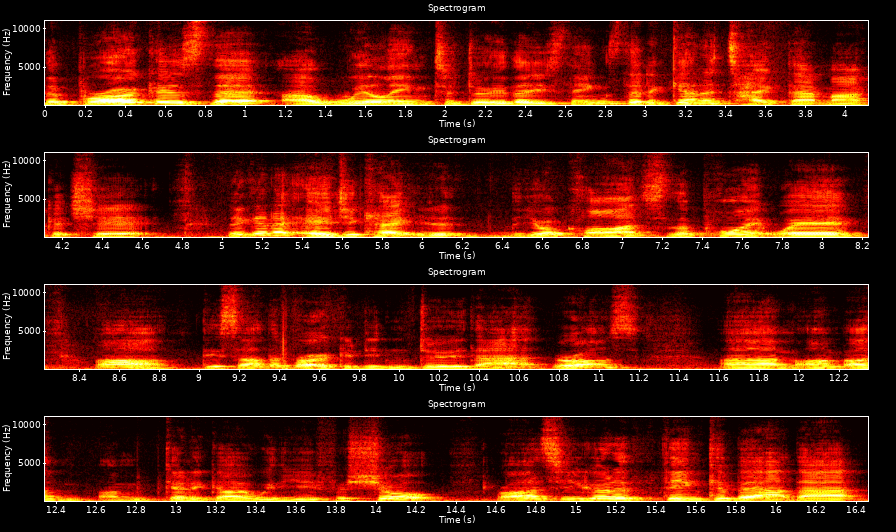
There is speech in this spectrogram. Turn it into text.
the brokers that are willing to do these things that are going to take that market share. They're going to educate your clients to the point where, oh, this other broker didn't do that, Ross. Um, I'm, I'm, I'm going to go with you for sure, right? So you've got to think about that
